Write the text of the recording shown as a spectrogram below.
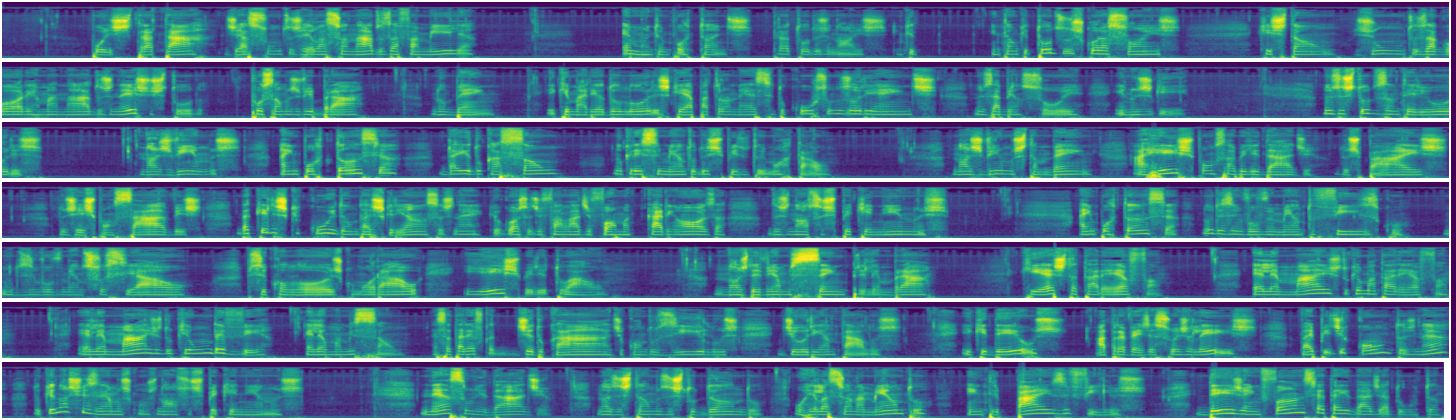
pois tratar de assuntos relacionados à família é muito importante para todos nós. Então, que todos os corações que estão juntos agora, irmanados neste estudo, possamos vibrar no bem e que Maria Dolores, que é a patronesse do curso, nos oriente, nos abençoe e nos guie. Nos estudos anteriores, nós vimos a importância da educação no crescimento do espírito imortal. Nós vimos também a responsabilidade dos pais, dos responsáveis, daqueles que cuidam das crianças, né? Que eu gosto de falar de forma carinhosa dos nossos pequeninos. A importância no desenvolvimento físico, no desenvolvimento social, psicológico, moral e espiritual. Nós devemos sempre lembrar que esta tarefa ela é mais do que uma tarefa, ela é mais do que um dever, ela é uma missão. Essa tarefa de educar, de conduzi-los, de orientá-los. E que Deus, através das suas leis, vai pedir contas, né, do que nós fizemos com os nossos pequeninos. Nessa unidade, nós estamos estudando o relacionamento entre pais e filhos, desde a infância até a idade adulta.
